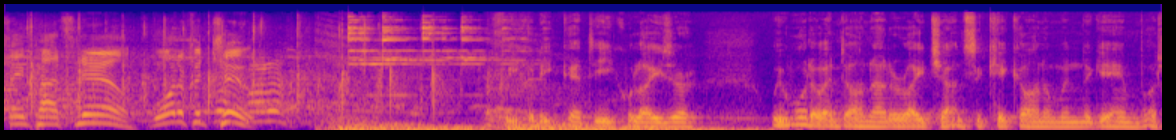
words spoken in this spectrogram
St. Pat's nil, Waterford two. If we could get the equaliser, we would have went on and had a right chance to kick on and win the game, but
